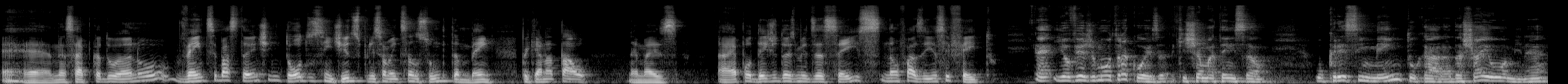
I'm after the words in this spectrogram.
é, nessa época do ano vende-se bastante em todos os sentidos, principalmente Samsung também, porque é Natal, né? Mas a Apple desde 2016 não fazia esse feito. É, e eu vejo uma outra coisa que chama atenção. O crescimento, cara, da Xiaomi, né?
